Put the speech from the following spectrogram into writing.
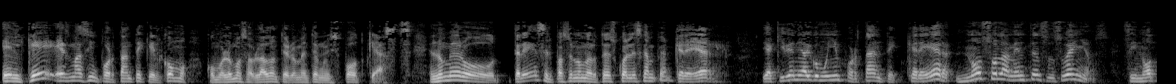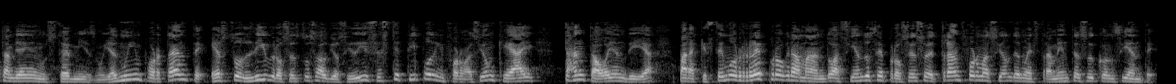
El qué es más importante que el cómo, como lo hemos hablado anteriormente en mis podcasts. El número tres, el paso número tres, ¿cuál es campeón? Creer. Y aquí viene algo muy importante, creer no solamente en sus sueños, sino también en usted mismo. Y es muy importante estos libros, estos audios CDs, este tipo de información que hay tanta hoy en día, para que estemos reprogramando, haciendo ese proceso de transformación de nuestra mente subconsciente,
